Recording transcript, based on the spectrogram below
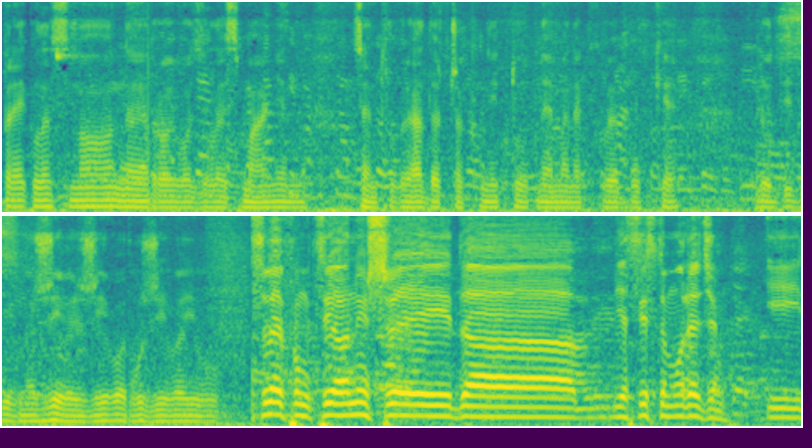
preglasno, ne broj vozila je smanjen u centru grada, čak ni tu nema nekakve buke ljudi divno žive život, uživaju. Sve funkcioniše i da je sistem uređen i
